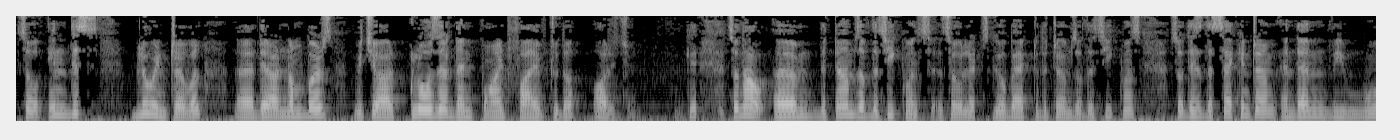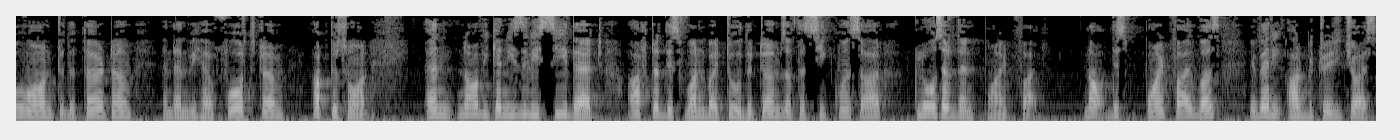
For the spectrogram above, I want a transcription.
so in this blue interval uh, there are numbers which are closer than 0.5 to the origin. Okay? So now um, the terms of the sequence. So let's go back to the terms of the sequence. So this is the second term and then we move on to the third term and then we have fourth term up to so on and now we can easily see that after this 1 by 2 the terms of the sequence are closer than 0.5 now this 0.5 was a very arbitrary choice.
